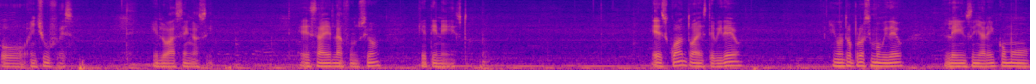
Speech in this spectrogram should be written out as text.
o enchufes y lo hacen así. Esa es la función que tiene esto. Es cuanto a este video. En otro próximo video le enseñaré cómo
